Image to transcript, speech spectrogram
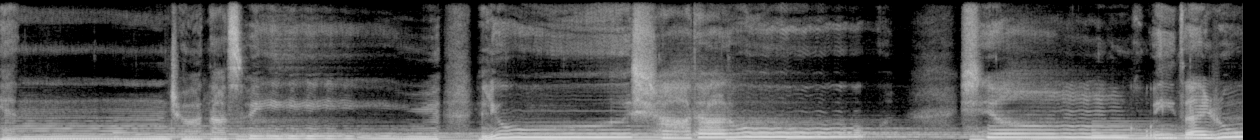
沿着那岁月留下的路，相会在如。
